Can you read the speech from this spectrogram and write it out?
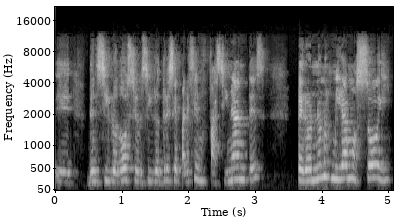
eh, del siglo XII o del siglo XIII, parecen fascinantes, pero no nos miramos hoy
